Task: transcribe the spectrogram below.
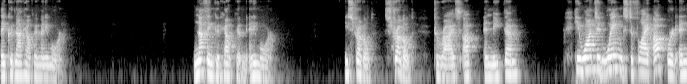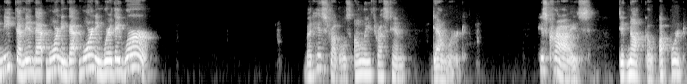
they could not help him anymore. Nothing could help him anymore. He struggled, struggled to rise up and meet them. He wanted wings to fly upward and meet them in that morning, that morning where they were. But his struggles only thrust him downward. His cries did not go upward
